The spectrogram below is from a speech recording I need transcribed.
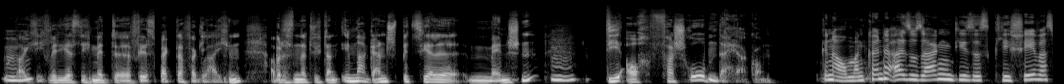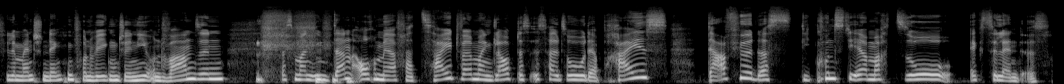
Mhm. Ich, ich will die jetzt nicht mit äh, Phil Spector vergleichen, aber das sind natürlich dann immer ganz spezielle Menschen, mhm. die auch verschroben daherkommen. Genau, man könnte also sagen, dieses Klischee, was viele Menschen denken von wegen Genie und Wahnsinn, dass man ihm dann auch mehr verzeiht, weil man glaubt, das ist halt so der Preis dafür, dass die Kunst, die er macht, so exzellent ist.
